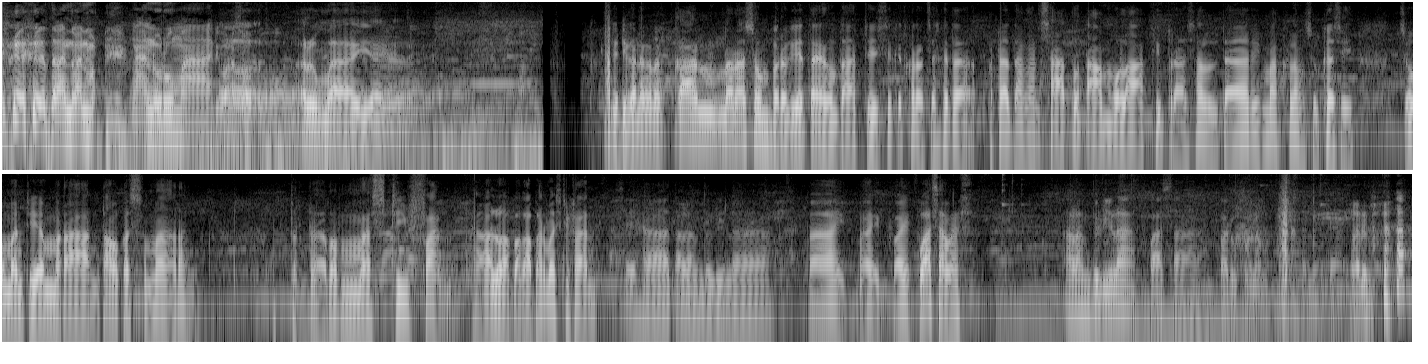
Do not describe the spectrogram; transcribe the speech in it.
Teman-teman nganu rumah di Wonosobo. rumah iya iya jadi kadang-kadang kan narasumber kita yang tadi sedikit kurang jelas kita kedatangan satu tamu lagi berasal dari Magelang juga sih cuman dia merantau ke Semarang bernama Mas Divan. Halo apa kabar Mas Divan? Sehat, alhamdulillah. baik baik baik. Puasa Mas? Alhamdulillah puasa. Baru bolong sekarang ini kayaknya. baru. Ba-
